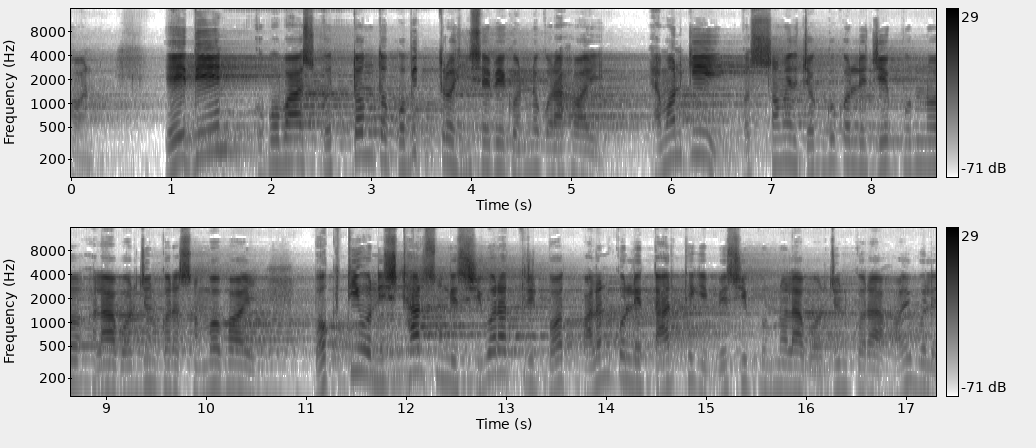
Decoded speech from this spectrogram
হন। এই দিন উপবাস অত্যন্ত পবিত্র হিসেবে গণ্য করা হয়। এমনকি অশ্বমেধ যজ্ঞ করলে যে পূর্ণ লাভ অর্জন করা সম্ভব হয়, ভক্তি ও নিষ্ঠার সঙ্গে শিবরাত্রির ব্রত পালন করলে তার থেকে বেশি পূর্ণ লাভ অর্জন করা হয় বলে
